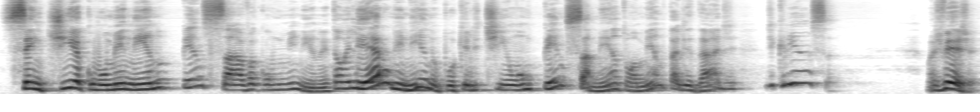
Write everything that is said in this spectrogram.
Sentia como menino, pensava como menino. Então ele era um menino porque ele tinha um pensamento, uma mentalidade de criança. Mas veja,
